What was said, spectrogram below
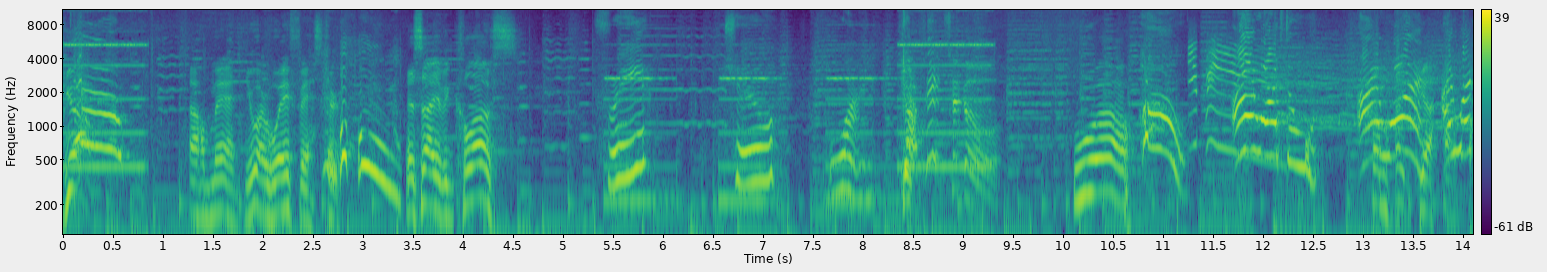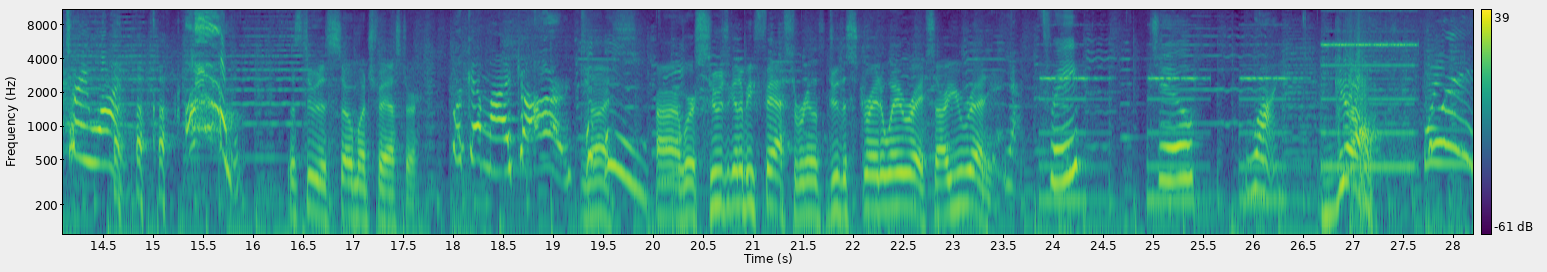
go! Oh man, you are way faster. That's not even close. Three, two, one. go! Whoa! Oh! I want to. I Oh my won. God. I literally won. oh! This dude is so much faster. Look at my card. Nice. All right, we're who's gonna be faster? We're gonna let's do the straightaway race. Are you ready? Yeah. Three, two, one. Go! Boing!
